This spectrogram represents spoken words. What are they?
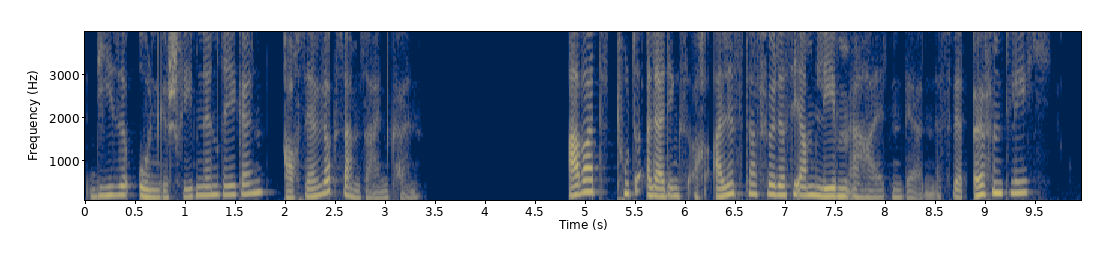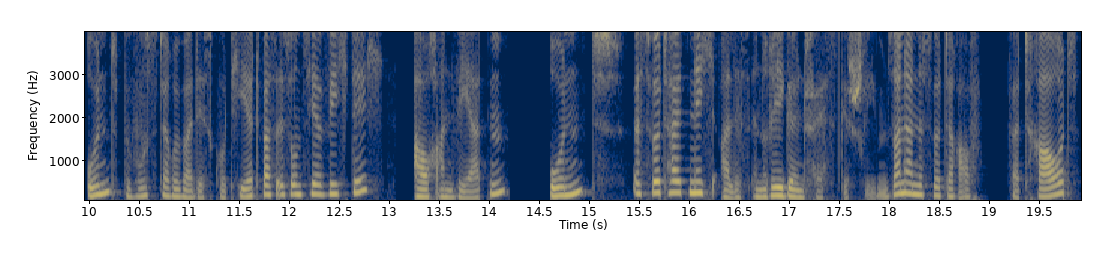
diese ungeschriebenen Regeln auch sehr wirksam sein können. Abbott tut allerdings auch alles dafür, dass sie am Leben erhalten werden. Es wird öffentlich und bewusst darüber diskutiert, was ist uns hier wichtig, auch an Werten. Und es wird halt nicht alles in Regeln festgeschrieben, sondern es wird darauf vertraut,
